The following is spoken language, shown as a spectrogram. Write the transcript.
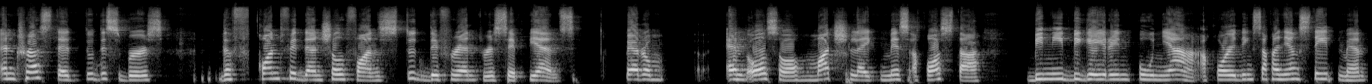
entrusted to disburse the confidential funds to different recipients. Pero, and also, much like Ms. Acosta, binibigay rin po niya, according sa kanyang statement,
